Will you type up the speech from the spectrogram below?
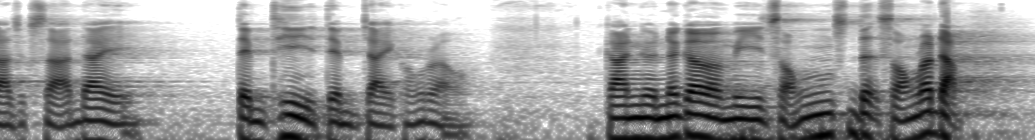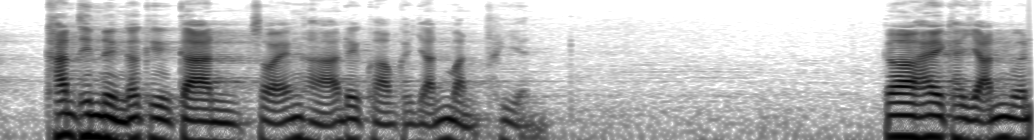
การศึกษาได้เต็มที่เต็มใจของเรา การเงินนั้นก็มีสองสองระดับขั้นที่หนึ่งก็คือการแสวงหาด้วยความขยันหมั่นเพียร ก็ให้ขยันเหมือน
